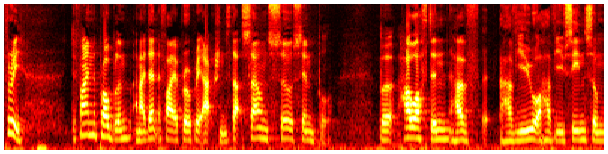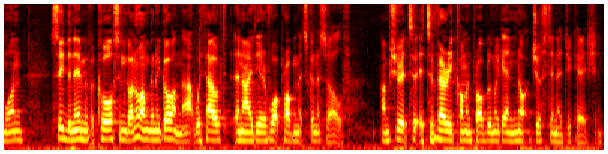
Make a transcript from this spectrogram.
Three, define the problem and identify appropriate actions. That sounds so simple, but how often have, have you or have you seen someone see the name of a course and gone, oh, I'm going to go on that without an idea of what problem it's going to solve. I'm sure it's a, it's a very common problem, again, not just in education.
